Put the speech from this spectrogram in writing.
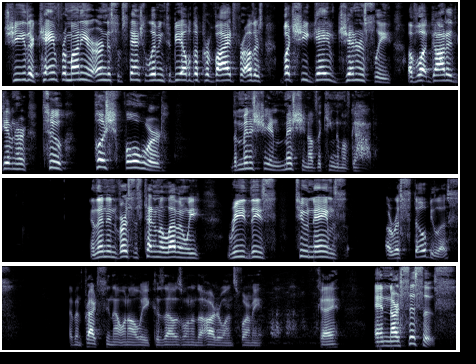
She either came from money or earned a substantial living to be able to provide for others, but she gave generously of what God had given her to push forward the ministry and mission of the kingdom of God. And then in verses 10 and 11, we read these two names Aristobulus. I've been practicing that one all week because that was one of the harder ones for me. Okay? And Narcissus.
